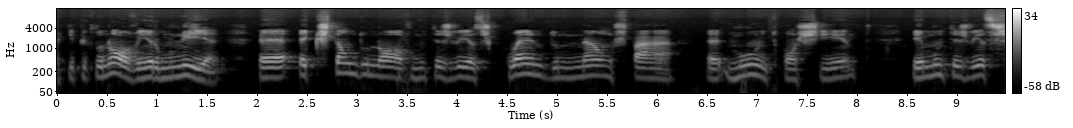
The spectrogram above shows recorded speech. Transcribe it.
é típico do 9, em harmonia. Uh, a questão do 9, muitas vezes, quando não está muito consciente é muitas vezes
